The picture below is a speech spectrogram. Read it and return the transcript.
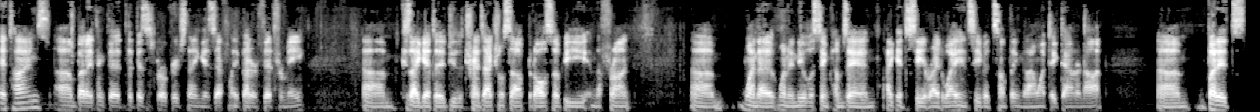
at times, uh, but I think that the business brokerage thing is definitely a better fit for me because um, I get to do the transactional stuff, but also be in the front um, when a when a new listing comes in. I get to see it right away and see if it's something that I want to take down or not. Um, but it's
